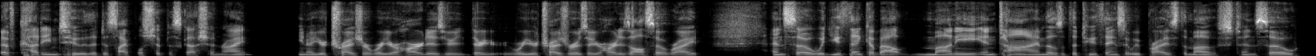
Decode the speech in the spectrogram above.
of cutting to the discipleship discussion, right? You know, your treasure, where your heart is, your, there, where your treasure is, or your heart is also, right? And so when you think about money and time, those are the two things that we prize the most. And so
